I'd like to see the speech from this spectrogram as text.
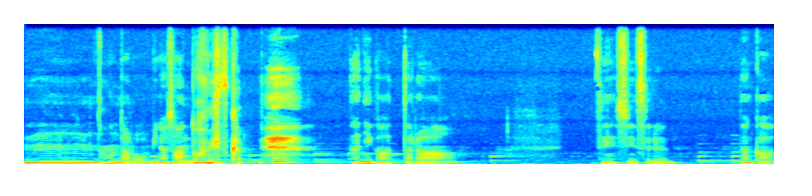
うーんなんだろう。皆さんどうですか？何があったら前進する？なんか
